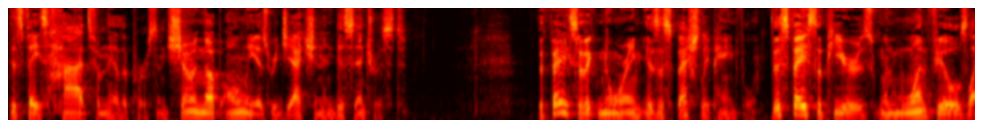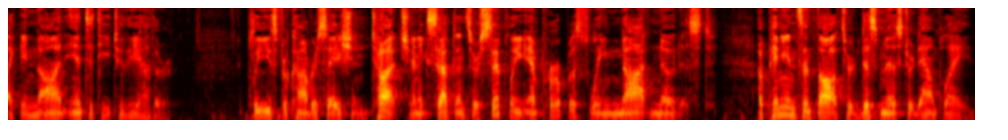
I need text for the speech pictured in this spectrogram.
This face hides from the other person, showing up only as rejection and disinterest. The face of ignoring is especially painful. This face appears when one feels like a non entity to the other. Pleas for conversation, touch, and acceptance are simply and purposefully not noticed. Opinions and thoughts are dismissed or downplayed.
